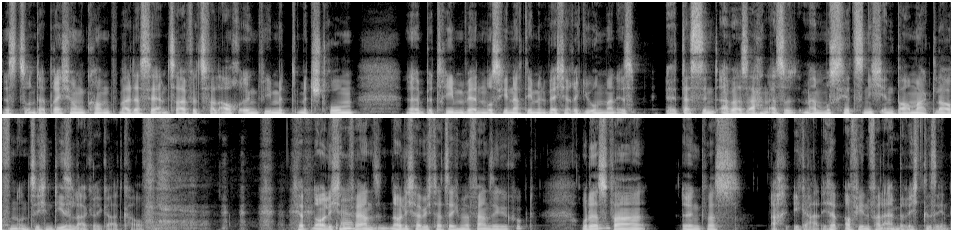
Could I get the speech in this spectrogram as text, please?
es zu Unterbrechungen kommt, weil das ja im Zweifelsfall auch irgendwie mit, mit Strom äh, betrieben werden muss, je nachdem, in welcher Region man ist. Äh, das sind aber Sachen, also man muss jetzt nicht in den Baumarkt laufen und sich ein Dieselaggregat kaufen. Ich habe neulich ja. im Fernsehen, neulich habe ich tatsächlich mal Fernsehen geguckt oder mhm. es war irgendwas, ach egal, ich habe auf jeden Fall einen Bericht gesehen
